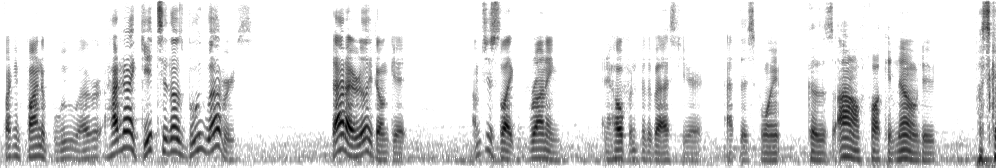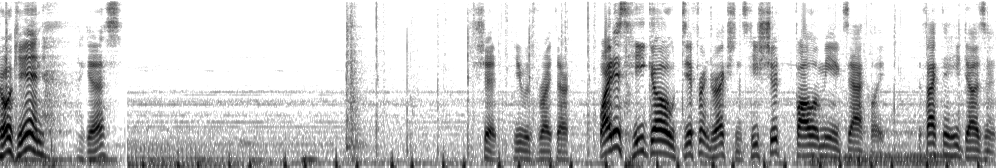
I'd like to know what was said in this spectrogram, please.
If I can find a blue lever. How did I get to those blue levers? That I really don't get. I'm just like running and hoping for the best here at this point. Because I don't fucking know, dude. Let's go again, I guess. Shit, he was right there. Why does he go different directions? He should follow me exactly. The fact that he doesn't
